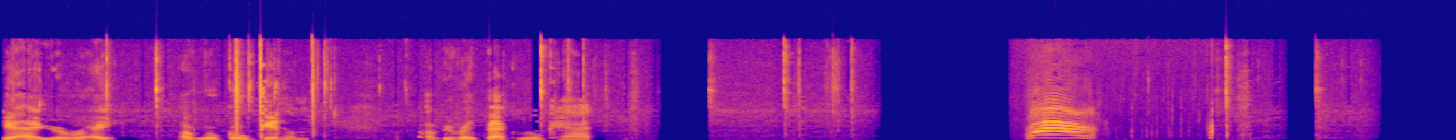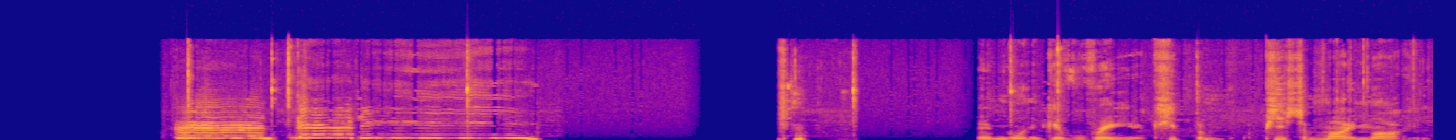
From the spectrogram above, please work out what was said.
Yeah, you're right. I'll go get him. I'll be right back, little cat. I'm going to give Ray a keep them a piece of my mind.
